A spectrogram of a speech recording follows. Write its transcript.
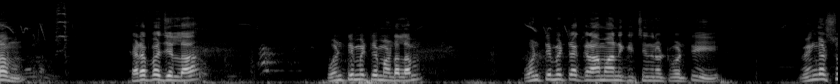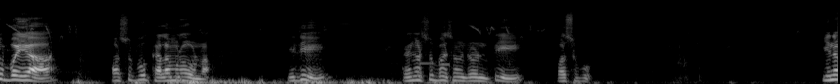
మనం కడప జిల్లా ఒంటిమిట్ట మండలం ఒంటిమిట్ట గ్రామానికి చెందినటువంటి వెంకట సుబ్బయ్య పసుపు కలంలో ఉన్నాం. ఇది వెంకట సుబ్బయ్య పసుపు. ఈయన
